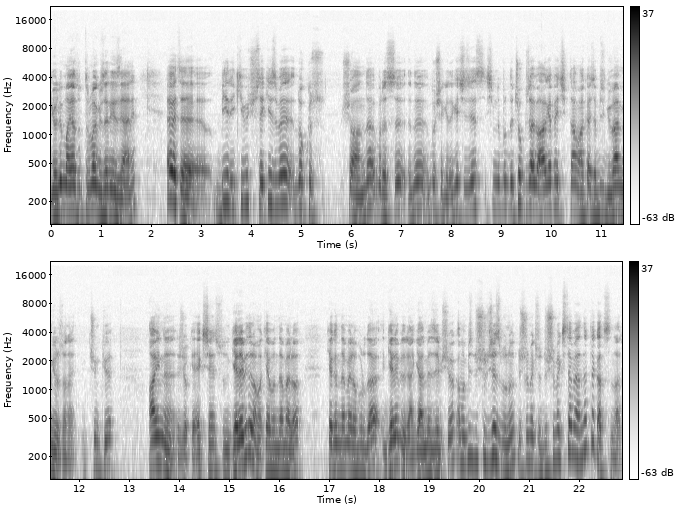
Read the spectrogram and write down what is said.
gölü maya tutturmak üzereyiz yani. Evet e, 1, 2, 3, 8 ve 9 şu anda burasını bu şekilde geçeceğiz. Şimdi burada çok güzel bir AGF çıktı ama arkadaşlar biz güvenmiyoruz ona. Çünkü aynı jockey Exchange Student gelebilir ama Kevin DeMelo Kevin DeMelo burada gelebilir yani gelmez diye bir şey yok ama biz düşüreceğiz bunu. Düşürmek istiyor. Düşürmek istemeyenler tek atsınlar.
